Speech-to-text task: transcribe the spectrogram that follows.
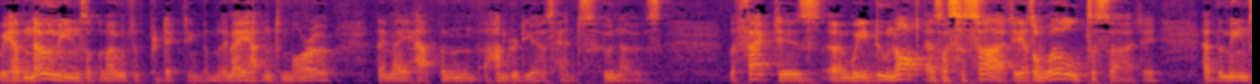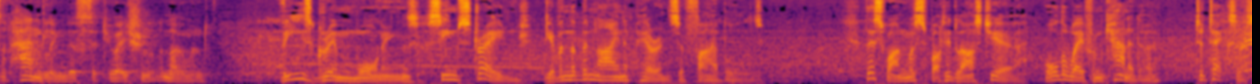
We have no means at the moment of predicting them. They may happen tomorrow, they may happen a hundred years hence, who knows. The fact is, um, we do not, as a society, as a world society, have the means of handling this situation at the moment. These grim warnings seem strange given the benign appearance of fireballs. This one was spotted last year, all the way from Canada to Texas.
